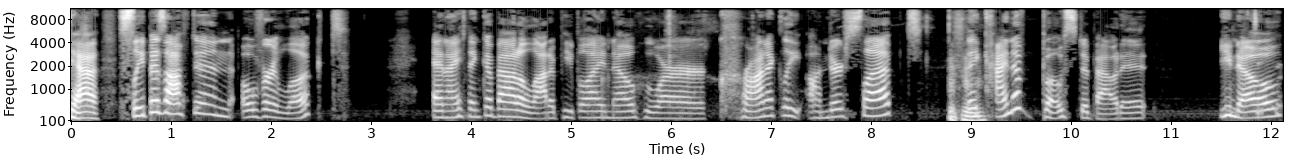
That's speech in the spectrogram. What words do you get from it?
Yeah, sleep is often overlooked. And I think about a lot of people I know who are chronically underslept. They Mhm. kind of boast about it. You know,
